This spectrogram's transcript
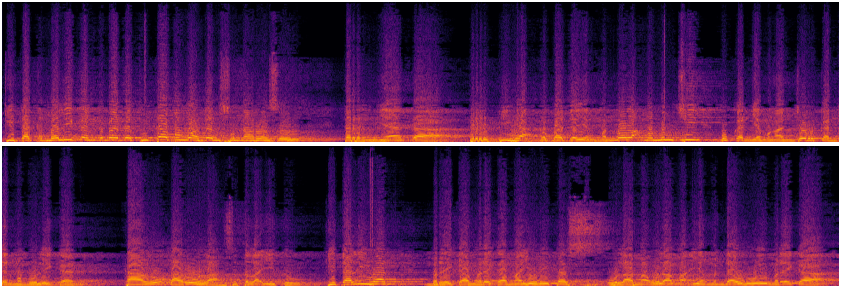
kita kembalikan kepada kitab Allah dan sunnah Rasul, ternyata berpihak kepada yang menolak membenci bukan yang menganjurkan dan membolehkan kalau taruhlah setelah itu kita lihat mereka-mereka mayoritas ulama-ulama yang mendahului mereka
